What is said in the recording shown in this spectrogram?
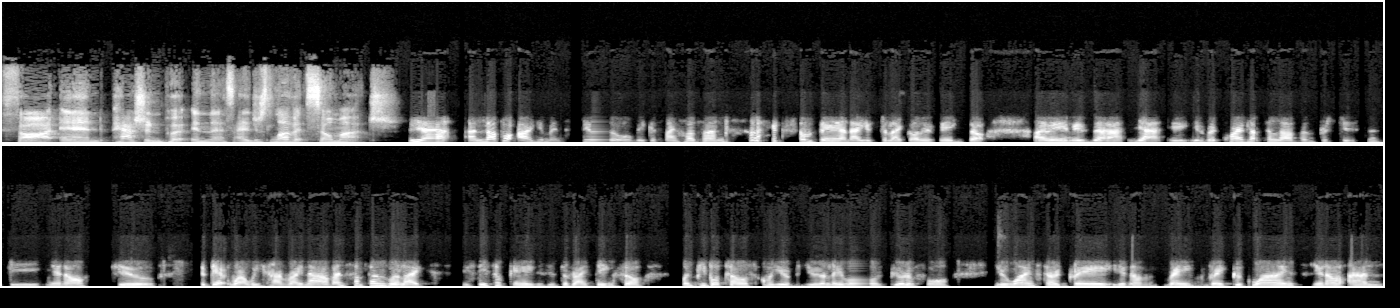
thought and passion put in this. I just love it so much. Yeah, a lot of arguments too because my husband likes something and I used to like other things. So, I mean, it's uh, yeah, it, it requires lots of love and persistency, you know, to to get what we have right now. And sometimes we're like, is this okay? This is the right thing. So when people tell us, "Oh, your your label is beautiful, your wines are great," you know, very very good wines, you know, and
